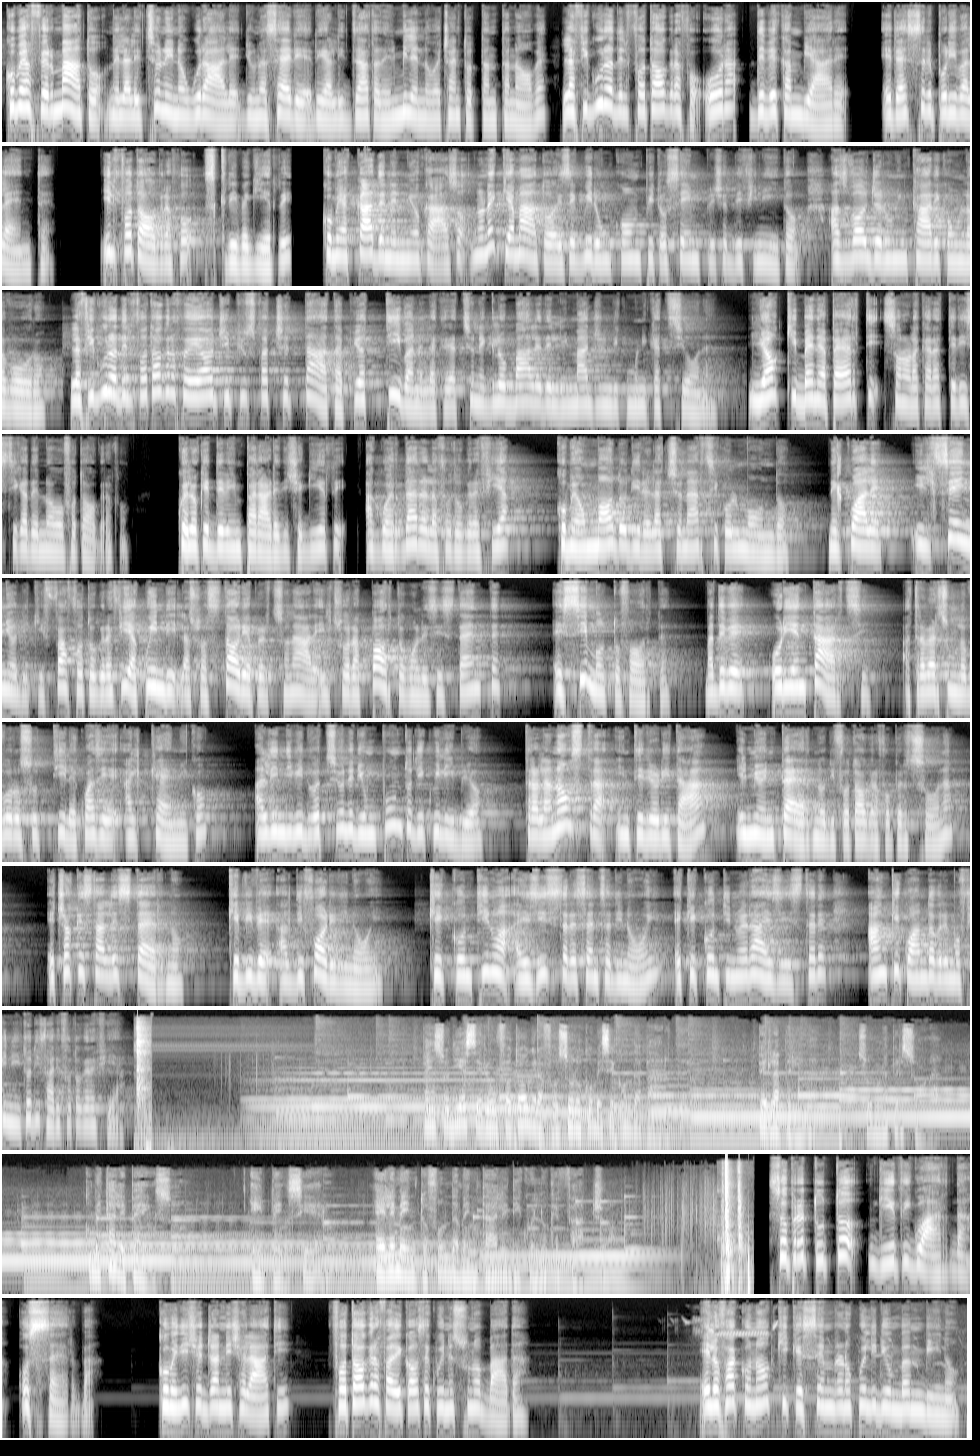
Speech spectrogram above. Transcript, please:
Come affermato nella lezione inaugurale di una serie realizzata nel 1989, la figura del fotografo ora deve cambiare ed essere polivalente. Il fotografo, scrive Ghirri, come accade nel mio caso, non è chiamato a eseguire un compito semplice e definito, a svolgere un incarico o un lavoro. La figura del fotografo è oggi più sfaccettata, più attiva nella creazione globale dell'immagine di comunicazione. Gli occhi bene aperti sono la caratteristica del nuovo fotografo. Quello che deve imparare, dice Ghirri, a guardare la fotografia come un modo di relazionarsi col mondo, nel quale il segno di chi fa fotografia, quindi la sua storia personale, il suo rapporto con l'esistente, è sì molto forte, ma deve orientarsi attraverso un lavoro sottile, quasi alchemico, all'individuazione di un punto di equilibrio tra la nostra interiorità, il mio interno di fotografo persona, e ciò che sta all'esterno, che vive al di fuori di noi, che continua a esistere senza di noi e che continuerà a esistere anche quando avremo finito di fare fotografia. Penso di essere un fotografo solo come seconda parte. Per la prima sono una persona. Come tale penso e il pensiero è elemento fondamentale di quello che faccio. Soprattutto Ghirri guarda, osserva. Come dice Gianni Celati, fotografa le cose cui nessuno bada e lo fa con occhi che sembrano quelli di un bambino,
